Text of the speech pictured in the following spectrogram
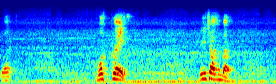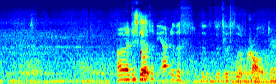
What? What grade? What are you talking about? Uh, just go to the end of this, this, this, this little crawl, okay?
